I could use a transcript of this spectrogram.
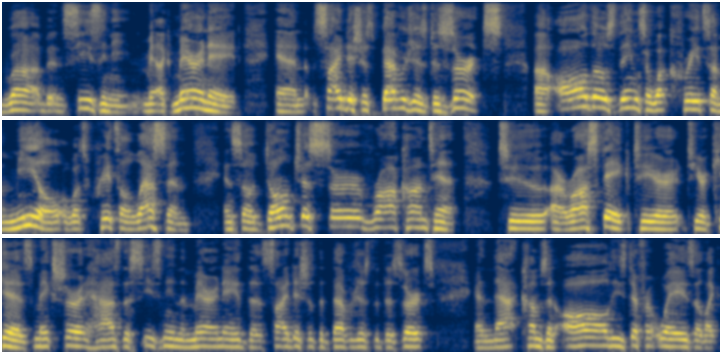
rub and seasoning, like marinade, and side dishes, beverages, desserts. Uh, all those things are what creates a meal or what creates a lesson. And so don't just serve raw content to a raw steak to your to your kids. Make sure it has the seasoning the marinade the side dishes the beverages the desserts and that comes in all these different ways of like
